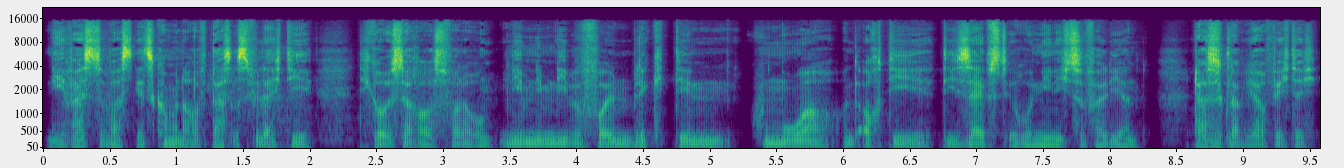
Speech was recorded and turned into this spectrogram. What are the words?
nee, weißt du was, jetzt kommen wir darauf, das ist vielleicht die, die größte Herausforderung. Neben dem liebevollen Blick den Humor und auch die, die Selbstironie nicht zu verlieren. Das ist, glaube ich, auch wichtig.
